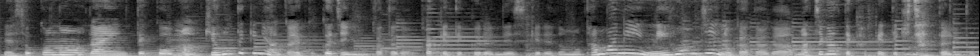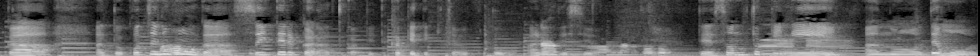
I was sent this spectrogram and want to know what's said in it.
でそこの LINE ってこう、まあ、基本的には外国人の方がかけてくるんですけれどもたまに日本人の方が間違ってかけてきちゃったりとかあとこっちの方が空いてるからとかって言ってかけてきちゃうことがあるんですよ。でその時にあのでも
